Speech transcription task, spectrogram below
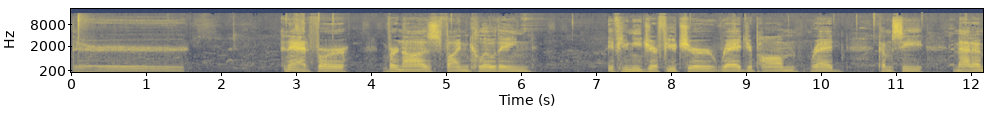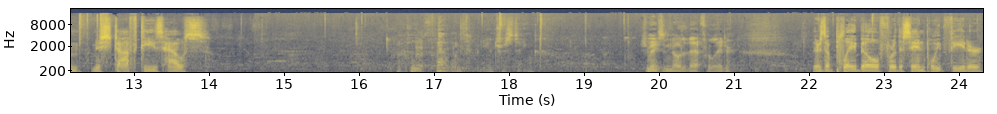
There, an ad for Vernaz fine clothing. If you need your future red, your palm red, come see Madame Mishtafti's house. Ooh, that one could be interesting. She makes a note of that for later. There's a playbill for the Sandpoint Theater.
